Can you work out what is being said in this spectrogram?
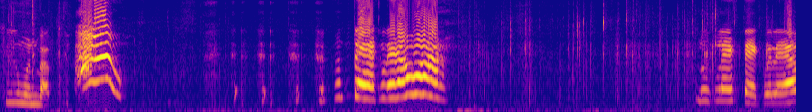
คือเหมันแบบ อ้าว มันแตกแล้วอะ ลูกแรกแตกไปแล้ว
